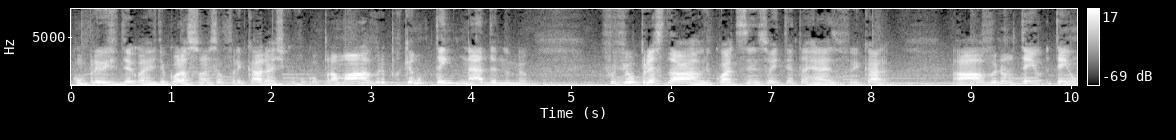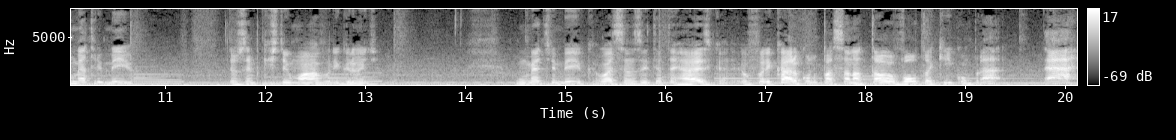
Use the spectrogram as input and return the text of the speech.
comprei as decorações. Eu falei, cara, acho que eu vou comprar uma árvore porque não tem nada no meu. Fui ver o preço da árvore, 480 reais. Eu falei, cara, a árvore não tem, tem um metro e meio. Eu sempre quis ter uma árvore grande. Um metro e meio, 480 reais, cara. Eu falei, cara, quando passar Natal eu volto aqui comprar. Ah!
